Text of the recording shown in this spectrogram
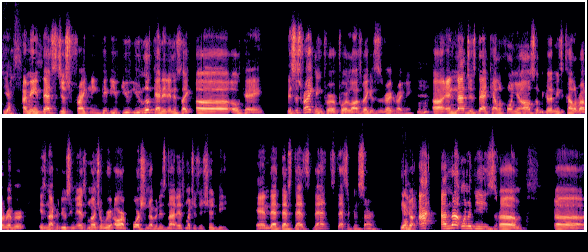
Yes. I mean, yes. that's just frightening. People, you you you look at it and it's like, uh, okay, this is frightening for for Las Vegas. This is very frightening. Mm-hmm. Uh, and not just that, California also because that means the Colorado River is not producing as much, or we're our portion of it is not as much as it should be, and that that's that's that's that's a concern. Yeah. You know, I I'm not one of these um uh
